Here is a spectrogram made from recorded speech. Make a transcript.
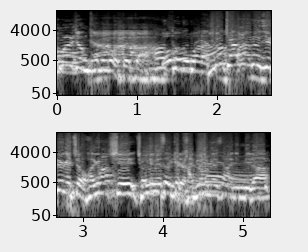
음을 좀 타는 거 어떨까 너무 좋은데요? 너무 이렇게 하면은 이러겠죠. 황영 씨, 저희 회사 이렇게 가벼운 회사 아닙니다.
